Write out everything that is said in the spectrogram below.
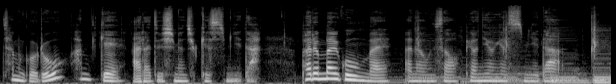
참고로 함께 알아두시면 좋겠습니다. 바른말 고운말 아나운서 변희영이었습니다.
